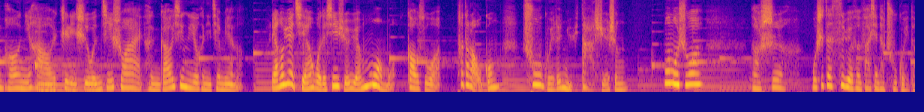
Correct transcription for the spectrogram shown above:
音朋友你好，这里是文姬说爱，很高兴又和你见面了。两个月前，我的新学员默默告诉我，她的老公出轨了女大学生。默默说：“老师，我是在四月份发现他出轨的。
